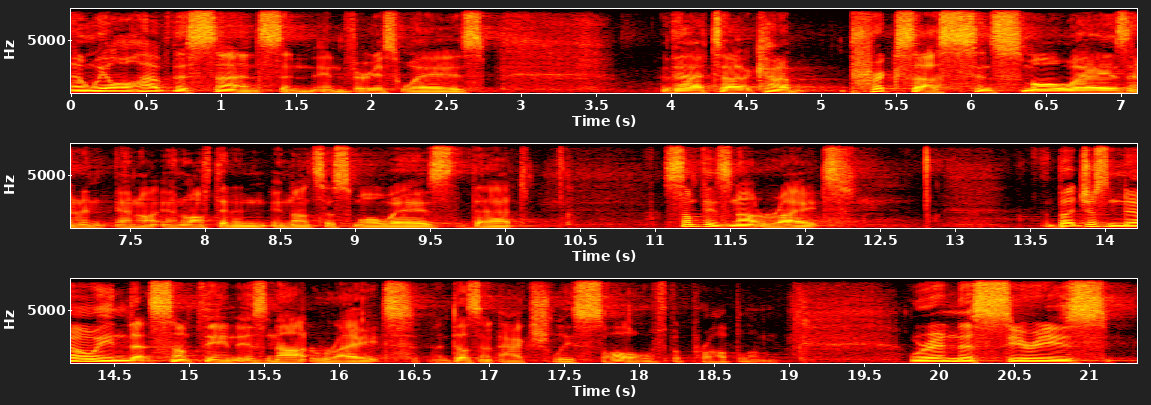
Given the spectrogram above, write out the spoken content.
And we all have this sense in, in various ways that uh, kind of pricks us in small ways and, in, and, and often in, in not so small ways that something's not right. But just knowing that something is not right doesn't actually solve the problem. We're in this series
